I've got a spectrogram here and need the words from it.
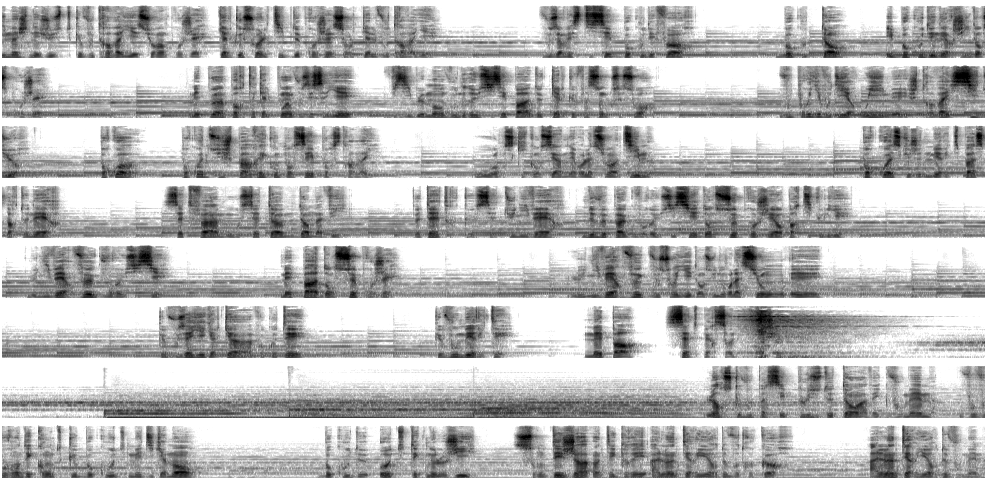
Imaginez juste que vous travaillez sur un projet, quel que soit le type de projet sur lequel vous travaillez. Vous investissez beaucoup d'efforts, beaucoup de temps et beaucoup d'énergie dans ce projet. Mais peu importe à quel point vous essayez, visiblement vous ne réussissez pas de quelque façon que ce soit. Vous pourriez vous dire oui, mais je travaille si dur. Pourquoi pourquoi ne suis-je pas récompensé pour ce travail? Ou en ce qui concerne les relations intimes, pourquoi est-ce que je ne mérite pas ce partenaire? Cette femme ou cet homme dans ma vie Peut-être que cet univers ne veut pas que vous réussissiez dans ce projet en particulier. L'univers veut que vous réussissiez, mais pas dans ce projet. L'univers veut que vous soyez dans une relation et... que vous ayez quelqu'un à vos côtés que vous méritez, mais pas cette personne. Lorsque vous passez plus de temps avec vous-même, vous vous rendez compte que beaucoup de médicaments, beaucoup de hautes technologies sont déjà intégrés à l'intérieur de votre corps, à l'intérieur de vous-même.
